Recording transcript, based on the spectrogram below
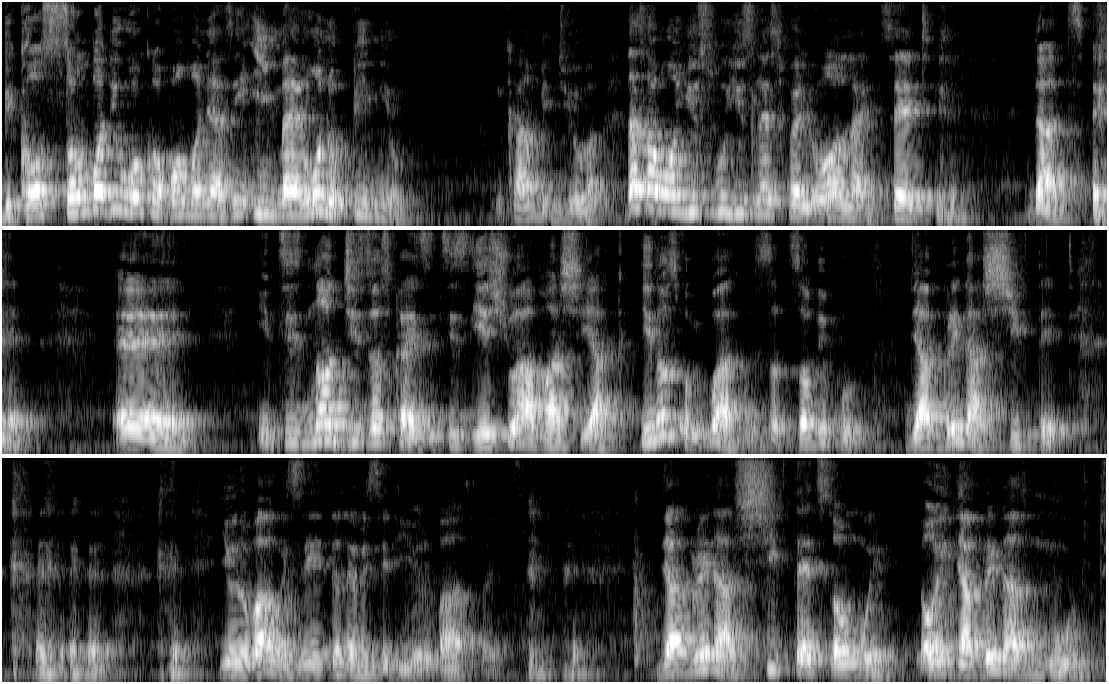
Because somebody woke up one morning and said, In my own opinion, it can't be Jehovah. That's how one useful, useless fellow online said that eh, it is not Jesus Christ, it is Yeshua Mashiach. You know, some people, are, so- some people, their brain has shifted. Yoruba will say, don't let me say the Yoruba aspect. Their brain has shifted somewhere, or their brain has moved.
